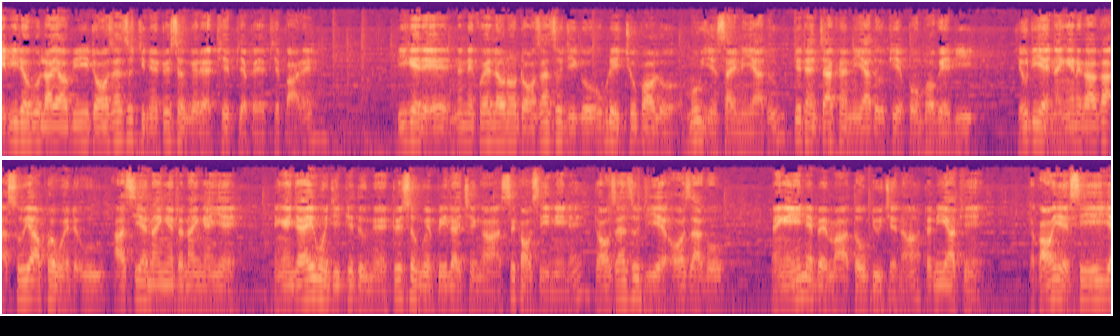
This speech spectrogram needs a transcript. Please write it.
ေပြည်တော်ကိုလာရောက်ပြီးဒေါ်ဆန်းစုကြည်နဲ့တွေ့ဆုံခဲ့တဲ့အဖြစ်အပျက်ပဲဖြစ်ပါတယ်။ပြီးခဲ့တဲ့နှစ်နှစ်ခွဲလုံးလုံးဒေါ်ဆန်းစုကြည်ကိုဥပဒေချိုးဖောက်လို့အမှုရင်ဆိုင်နေရသူပြည်ထန်ကြခံနေရသူအဖြစ်ပုံဖော်ခဲ့ပြီးရုတ်တရက်နိုင်ငံတကာကအစိုးရအဖွဲ့ဝင်တဦးအာဆီယံနိုင်ငံတနိုင်ငံရဲ့နိုင်ငံခြားရေးဝန်ကြီးဖြစ်သူနဲ့တွေ့ဆုံခွင့်ပေးလိုက်ခြင်းကစစ်ကောင်စီအနေနဲ့ဒေါ်ဆန်းစုကြည်ရဲ့ဩဇာကိုနိုင်ငံရေးနယ်ပယ်မှာအသုံးပြုခြင်းတာတနည်းအားဖြင့်၎င်းရဲ့စီးရေးရ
